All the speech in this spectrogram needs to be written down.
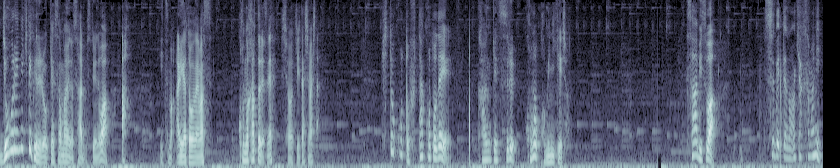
常連で来てくれるお客様へのサービスというのは、あ、いつもありがとうございます。このカットですね。承知いたしました。一言二言で完結するこのコミュニケーション。サービスは全てのお客様に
